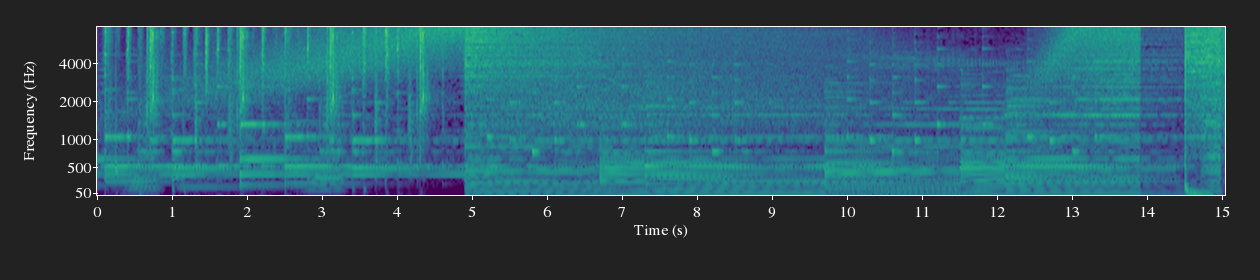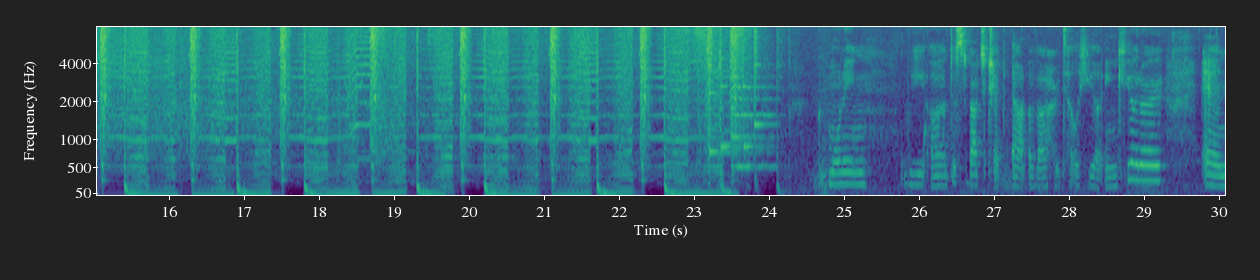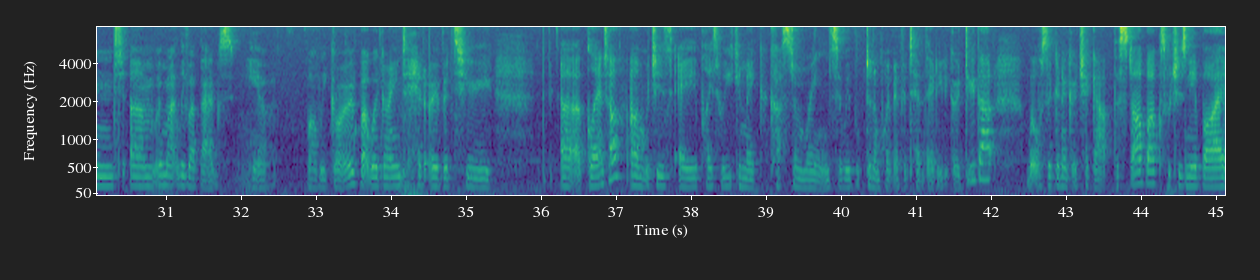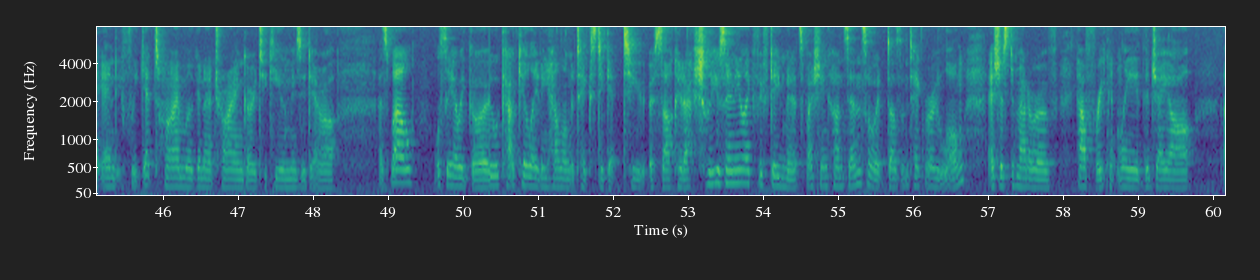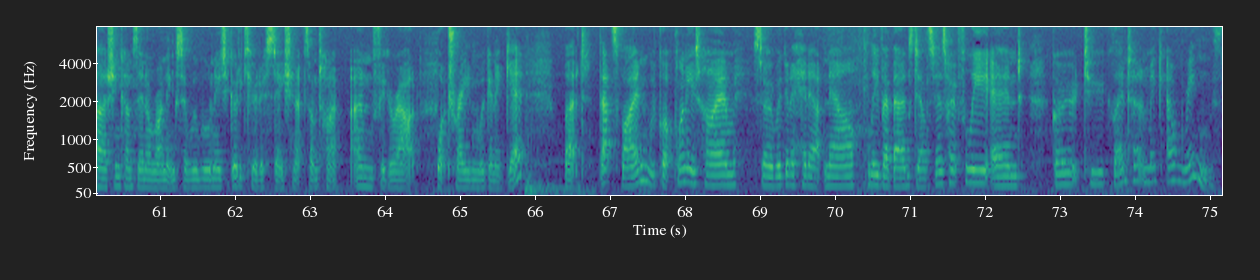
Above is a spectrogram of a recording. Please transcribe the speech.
Good morning. We are just about to check out of our hotel here in Kyoto and um, we might leave our bags here while we go but we're going to head over to uh, Glanta, um, which is a place where you can make custom rings. So we booked an appointment for 10.30 to go do that. We're also going to go check out the Starbucks, which is nearby. And if we get time, we're going to try and go to Kiyomizu Dera as well. We'll see how we go. We were calculating how long it takes to get to Osaka. It actually is only like 15 minutes by Shinkansen, so it doesn't take very long. It's just a matter of how frequently the JR uh, Shinkansen are running, so we will need to go to Kyoto Station at some time and figure out what train we're going to get. But that's fine, we've got plenty of time, so we're going to head out now, leave our bags downstairs hopefully, and go to Glanta and make our rings.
